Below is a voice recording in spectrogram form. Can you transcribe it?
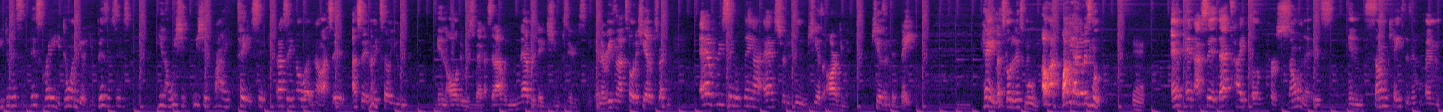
you do this this great, you're doing your, your businesses. You know, we should we should probably take it serious. And I said, you know what? No, I said, I said, let me tell you, in all due respect, I said I would never date you seriously. And the reason I told her she had to respect me, every single thing I asked her to do, she has an argument. She has a debate. Hey, let's go to this movie. Oh, why we gotta go to this movie? Mm. And and I said that type of persona is in some cases, and, and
